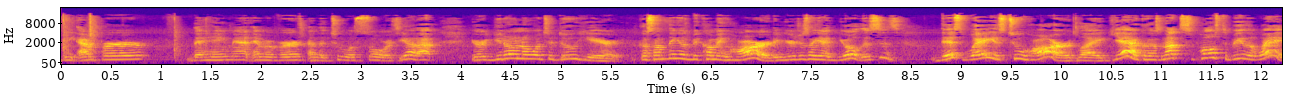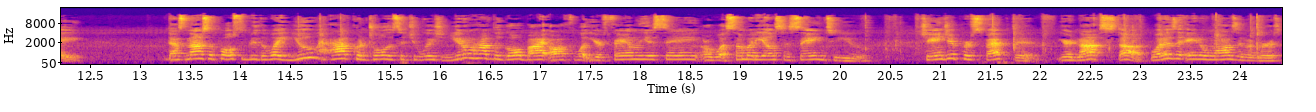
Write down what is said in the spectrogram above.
The Emperor, the Hangman in reverse, and the Two of Swords. Yeah, that you're you don't know what to do here because something is becoming hard, and you're just like, yo, this is this way is too hard. Like, yeah, because it's not supposed to be the way. That's not supposed to be the way. You have control of the situation. You don't have to go by off what your family is saying or what somebody else is saying to you. Change your perspective. You're not stuck. What is the Eight of Wands in reverse?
